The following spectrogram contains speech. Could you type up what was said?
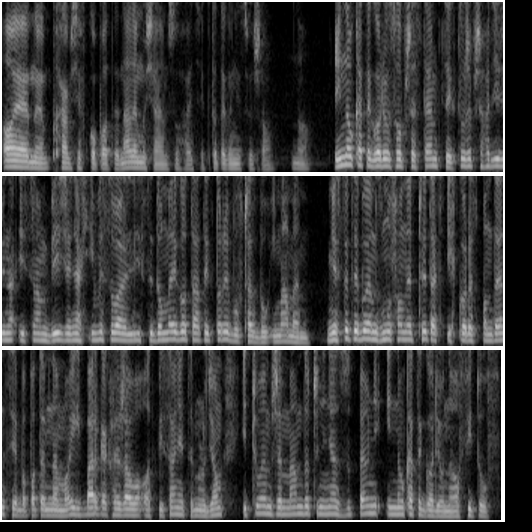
Ojej, pcham się w kłopoty, no ale musiałem, słuchajcie, kto tego nie słyszał. No. Inną kategorią są przestępcy, którzy przechodzili na islam w więzieniach i wysyłali listy do mojego taty, który wówczas był imamem. Niestety byłem zmuszony czytać ich korespondencję, bo potem na moich barkach leżało odpisanie tym ludziom i czułem, że mam do czynienia z zupełnie inną kategorią neofitów.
